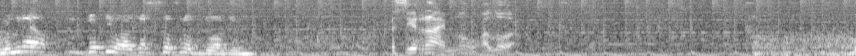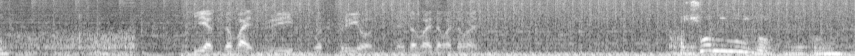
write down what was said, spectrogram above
Меня добило, а я все сразу сбил один. Посираем, ну, алло. Олег, давай, при, вот прет. Давай, давай, давай. А чего он мне не? Я не понял.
